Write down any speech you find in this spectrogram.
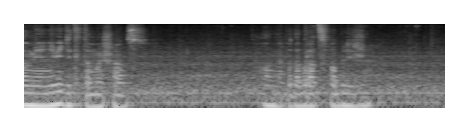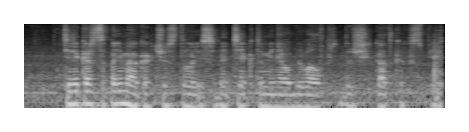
Пока он меня не видит, это мой шанс. подобраться поближе. Теперь, я, кажется, понимаю, как чувствовали себя те, кто меня убивал в предыдущих катках в спину.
